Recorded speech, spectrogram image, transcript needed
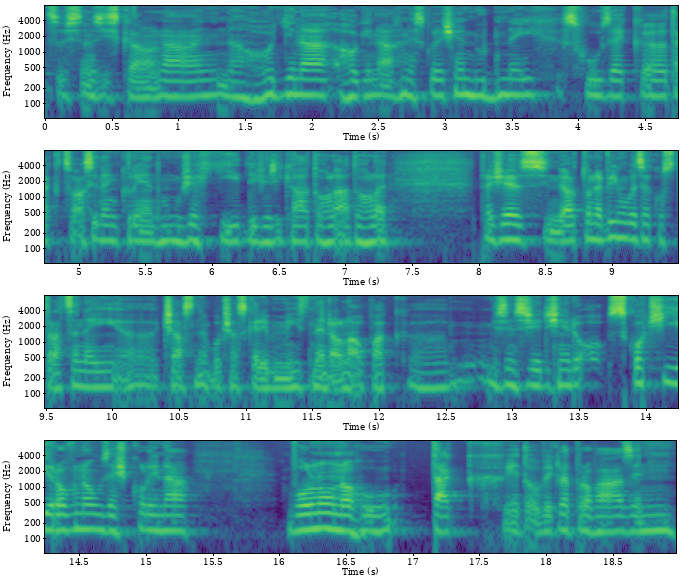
což jsem získal na, na hodinách hodinách neskutečně nudných schůzek, eh, tak co asi ten klient může chtít, když říká tohle a tohle. Takže já to nevím vůbec jako ztracený eh, čas nebo čas, který by mi nic nedal. Naopak, myslím si, že když někdo skočí rovnou ze školy na volnou nohu, tak je to obvykle provázený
